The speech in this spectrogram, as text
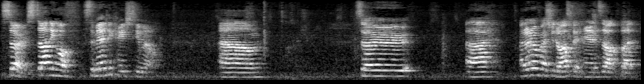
so, starting off, semantic HTML. Um, so, uh, I don't know if I should ask for hands up, but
